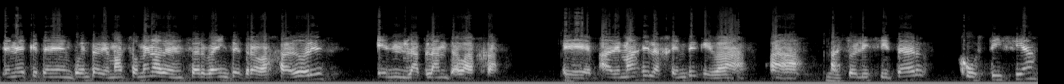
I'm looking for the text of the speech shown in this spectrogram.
tenés que tener en cuenta que más o menos deben ser 20 trabajadores en la planta baja, eh, además de la gente que va a, solicitar justicia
